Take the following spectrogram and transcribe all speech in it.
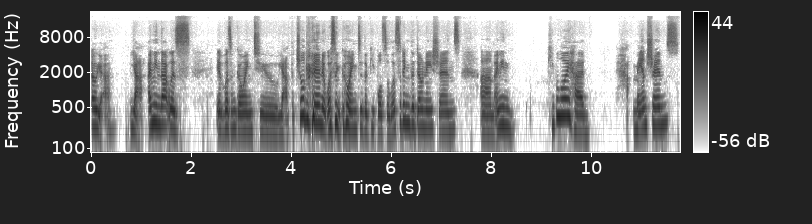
Oh yeah, yeah. I mean that was it wasn't going to yeah the children. It wasn't going to the people soliciting the donations. Um, I mean, Quiboloy had mansions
